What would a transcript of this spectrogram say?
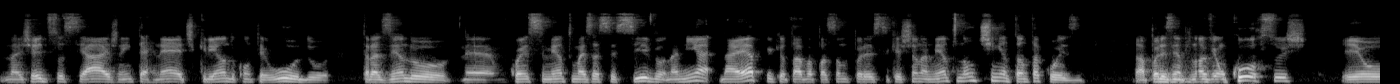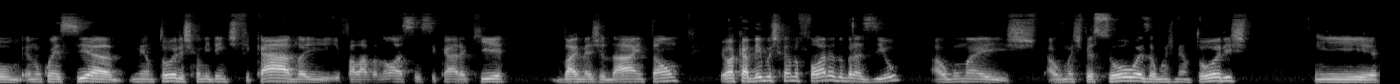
nas redes sociais, na internet, criando conteúdo, trazendo é, um conhecimento mais acessível. Na, minha, na época que eu estava passando por esse questionamento, não tinha tanta coisa. Tá? Por exemplo, não haviam cursos, eu, eu não conhecia mentores que eu me identificava e, e falava, nossa, esse cara aqui vai me ajudar. Então, eu acabei buscando fora do Brasil algumas, algumas pessoas, alguns mentores, e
